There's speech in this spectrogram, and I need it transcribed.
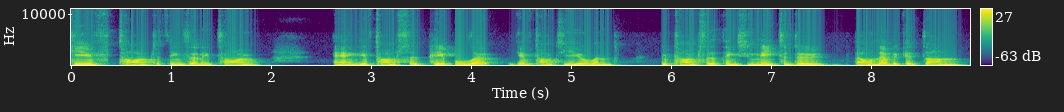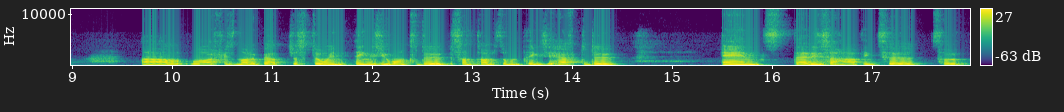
give time to things that need time and give time to people that give time to you and give time to the things you need to do, they'll never get done. Uh, life is not about just doing the things you want to do, but sometimes doing things you have to do. And that is a hard thing to sort of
